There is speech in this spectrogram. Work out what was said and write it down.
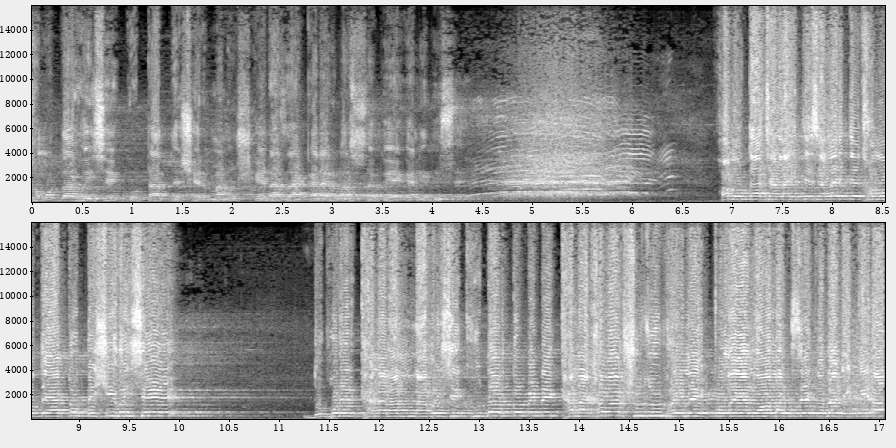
ক্ষমতা হয়েছে গোটা দেশের মানুষকে রাজাকারের বাচ্চা হয়ে গালি দিছে। ক্ষমতা চালাইতে চালাইতে ক্ষমতা এত বেশি হয়েছে দুপুরের খানা রান্না হয়েছে ক্ষুধার তো পেটে খানা খাওয়ার সুযোগ হইলে পলাইয়া যাওয়া লাগছে, কথা ডেকে না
